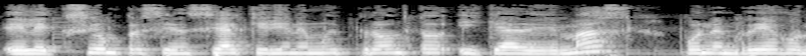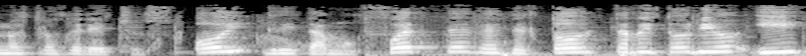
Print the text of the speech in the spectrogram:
elección presidencial que viene muy pronto y que además pone en riesgo nuestros derechos. Hoy gritamos fuerte desde todo el territorio y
